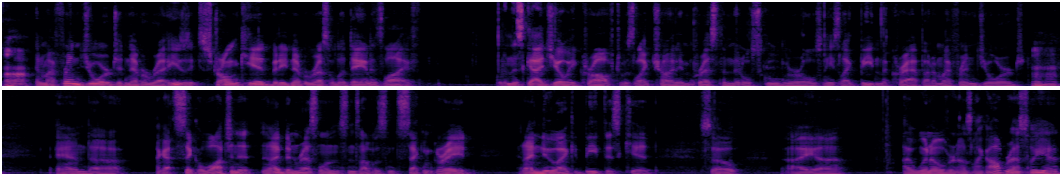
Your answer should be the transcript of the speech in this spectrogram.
Uh-huh. And my friend George had never re- he's a strong kid, but he'd never wrestled a day in his life. And this guy Joey Croft was like trying to impress the middle school girls, and he's like beating the crap out of my friend George. And uh, I got sick of watching it, and I'd been wrestling since I was in second grade, and I knew I could beat this kid. So I uh, I went over and I was like, "I'll wrestle you,"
